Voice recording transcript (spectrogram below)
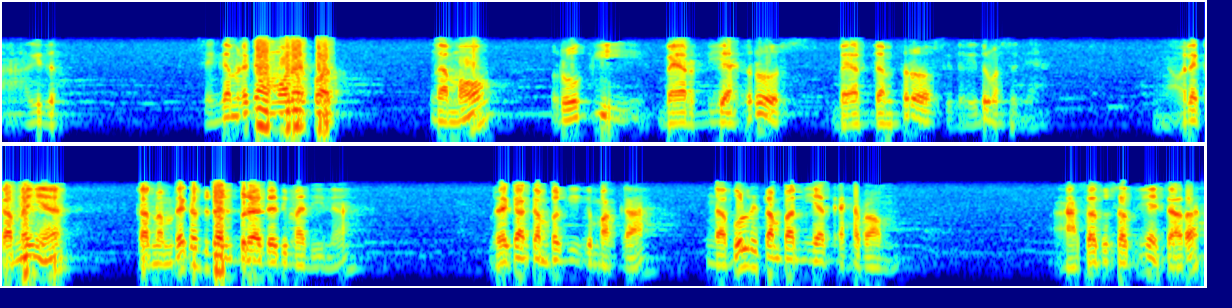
nah, gitu. Sehingga mereka mau repot, nggak mau rugi, bayar dia terus, bayar dam terus, gitu. Itu maksudnya. Nah, oleh karenanya, karena mereka sudah berada di Madinah, mereka akan pergi ke Makkah, nggak boleh tanpa niat ihram. Nah, satu-satunya cara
